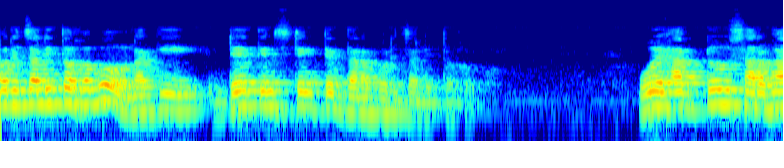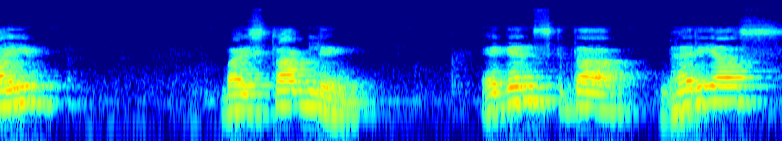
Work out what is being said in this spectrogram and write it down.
পরিচালিত হব নাকি ডেথ ইনস্টিংক্টের দ্বারা পরিচালিত হব we have to survive by struggling against the various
